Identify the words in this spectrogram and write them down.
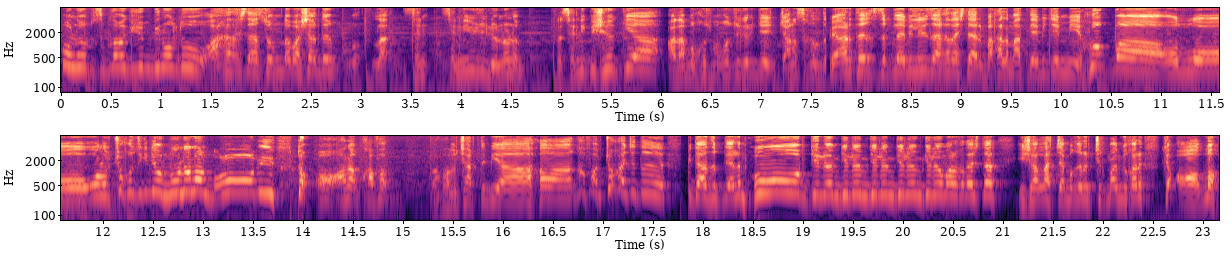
Oğlum zıplama gücüm bin oldu. Arkadaşlar sonunda başardım. La sen sen niye üzülüyorsun oğlum? La senlik bir şey yok ya. Adam okus pokusu görünce canı sıkıldı. Ve artık zıplayabiliriz arkadaşlar. Bakalım atlayabileceğim mi? Hoppa! Allah! Oğlum çok hızlı gidiyorum. Ne oluyor lan? Abi! Da, Aa, anam kafam. Kafamı çarptım ya. Ha, kafam çok acıdı. Bir daha zıplayalım. Hop! Geliyorum, geliyorum, geliyorum, geliyorum, geliyorum arkadaşlar. İnşallah camı kırıp çıkmam yukarı. Ya Allah!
